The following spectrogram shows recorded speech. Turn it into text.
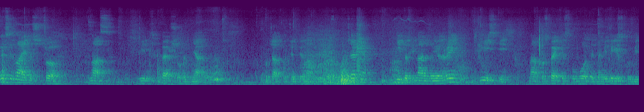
Ви всі знаєте, що в нас від першого дня початку чемпіонату від 8 червня і до фінальної гри в місті на проспекті Свободи на відрізку від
